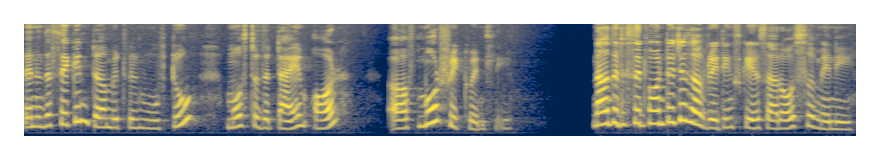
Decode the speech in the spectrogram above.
then in the second term it will move to most of the time or uh, more frequently. Now, the disadvantages of rating scales are also many.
